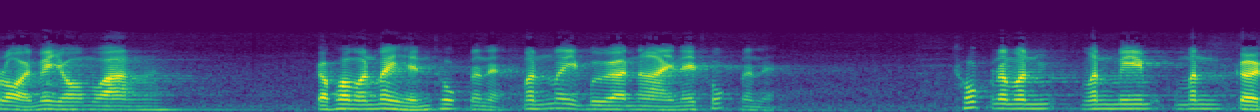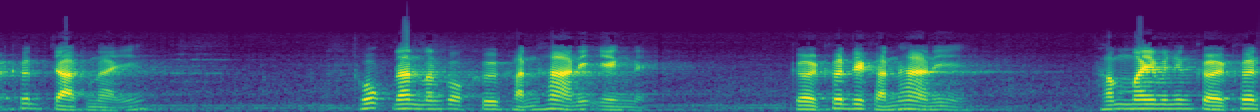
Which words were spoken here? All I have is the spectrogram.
ปล่อยไม่ยอมวางก็เพราะมันไม่เห็นทุกข์นั่นแหละ มันไม่เบื่อหน่ายในทุกข์นั่นแหละ ทุกข์นะมันมันมีมันเกิดขึ้นจากไหน ทุกข์นั่นมันก็คือขันห้านี่เองเนี่ย เกิดขึ้นที่ขันห้านี่ทำไมมันยังเกิดขึ้น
